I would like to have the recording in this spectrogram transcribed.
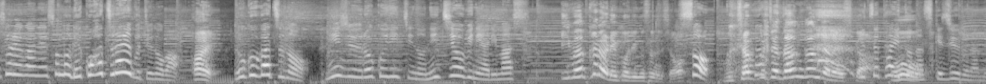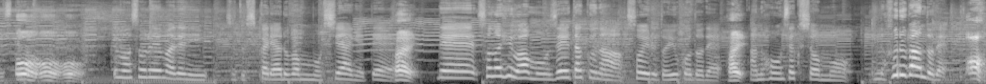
それがねそのレコ発ライブっていうのがはい。6月の26日の日曜日にあります今からレコーディングするんでしょ？そうむちゃくちゃ弾丸じゃないですか。めっちゃタイトなスケジュールなんですけうんど。でもそれまでにちょっとしっかりアルバムも仕上げて、はい。でその日はもう贅沢なソイルということで、はいあの本セクションもフルバンドであ、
